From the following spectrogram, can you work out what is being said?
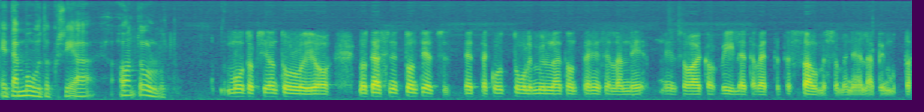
että muutoksia on tullut. Muutoksia on tullut joo. No tässä nyt on tietysti, että kun myllää on Tehisellä, niin, niin se on aika viileitä vettä tässä salmessa menee läpi, mutta,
